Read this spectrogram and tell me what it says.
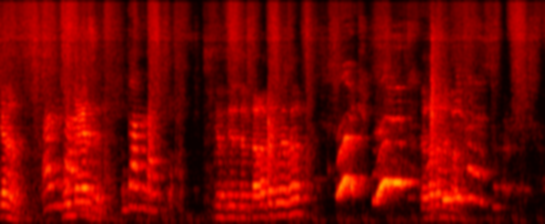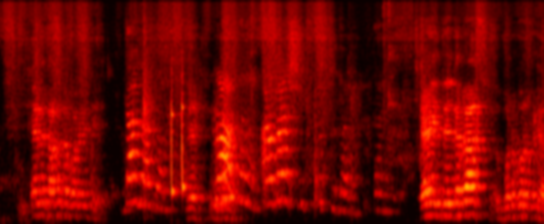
কেন কোন জায়গায় আছে দাদাটা করে ফেল দাদাটা কর দাদাটা করে এই দেবরাজ বড় বড় কেটে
